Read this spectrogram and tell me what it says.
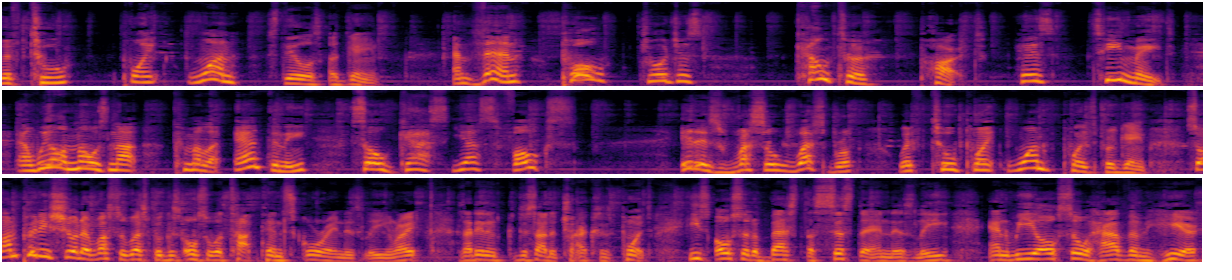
with 2.1 steals a game. And then Paul George's counterpart, his teammate. And we all know it's not Carmelo Anthony. So guess, yes, folks, it is Russell Westbrook with 2.1 points per game. So I'm pretty sure that Russell Westbrook is also a top 10 scorer in this league, right? Because I didn't decide to track his points. He's also the best assister in this league, and we also have him here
